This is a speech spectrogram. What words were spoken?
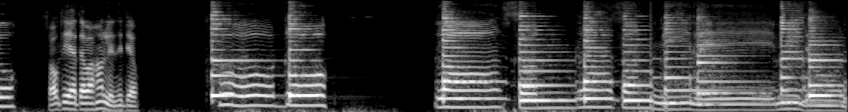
โดโดสองเทียแต่ว่าเขาเหรียญทีเดียวโดโดลาซอนลาซอนมีเลมีโดน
